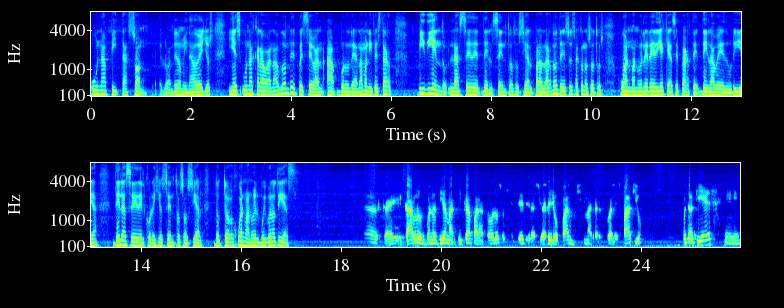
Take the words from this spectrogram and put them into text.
una pitazón lo han denominado ellos y es una caravana donde pues se van a donde van a manifestar pidiendo la sede del centro social. Para hablarnos de eso está con nosotros Juan Manuel Heredia, que hace parte de la veeduría de la sede del Colegio Centro Social. Doctor Juan Manuel, muy buenos días. Eh, Carlos, buenos días, Martica, para todos los oyentes de la ciudad de Yopal. Muchísimas gracias por el espacio. Pues así es, eh,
